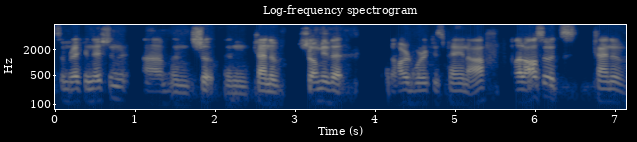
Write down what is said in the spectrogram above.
some recognition um, and show and kind of show me that the hard work is paying off. But also it's kind of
